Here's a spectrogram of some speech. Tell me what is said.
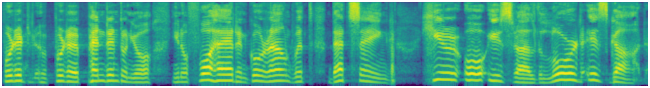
put it, put a pendant on your, you know, forehead and go around with that saying, Hear, O Israel, the Lord is God,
